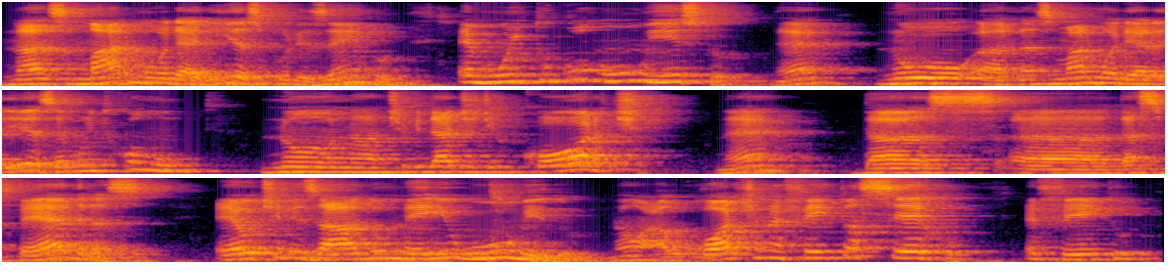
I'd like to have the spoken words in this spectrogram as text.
Nas marmorarias, por exemplo, é muito comum isso. Né? No, uh, nas marmorarias é muito comum no, na atividade de corte né, das, uh, das pedras é utilizado meio úmido. Não, o corte não é feito a seco, é feito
